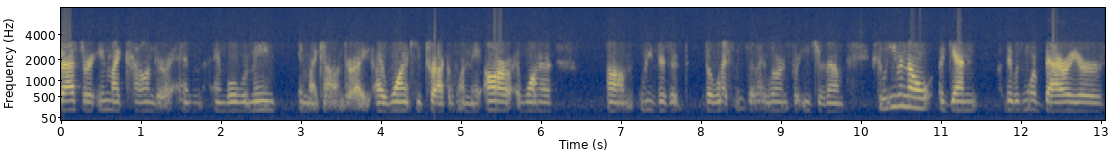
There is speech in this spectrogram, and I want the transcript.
fasts are in my calendar and, and will remain in my calendar. I, I want to keep track of when they are. I want to um, revisit the lessons that I learned for each of them. So even though, again, there was more barriers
